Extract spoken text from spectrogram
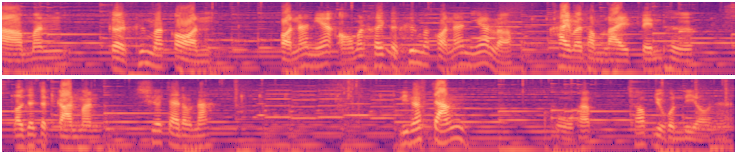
อ่า มันเกิดขึ้นมาก่อน ก่อนหน้านี้อ๋อ มันเคยเกิดขึ้นมาก่อนหน้านี้เหรอ ใครมาทำลายเต็นท์เธอ เราจะจัดการมัน เชื่อใจเรานะ ลีนัสจัง โอ้โหครับ ชอบอยู่คนเดียวนะฮะ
